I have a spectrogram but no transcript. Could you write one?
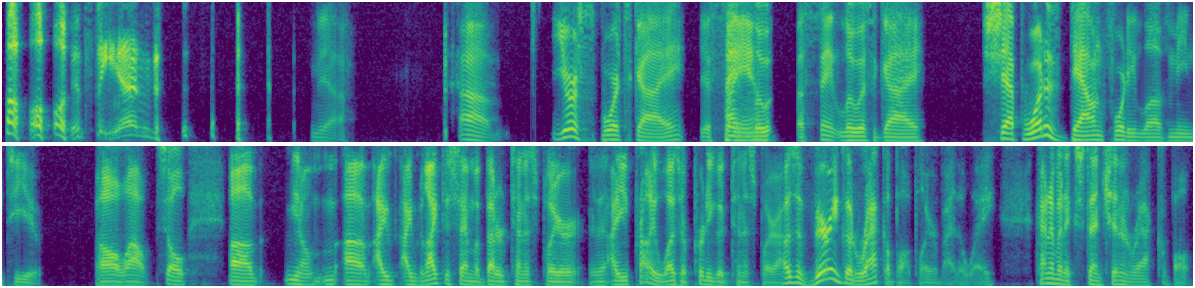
oh, it's the end. yeah. Um, you're a sports guy. You're a St. Louis, a St. Louis guy. Shep, what does down 40 love mean to you? Oh, wow. So, uh, you know, uh, I I like to say I'm a better tennis player. I probably was a pretty good tennis player. I was a very good racquetball player, by the way, kind of an extension in racquetball,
